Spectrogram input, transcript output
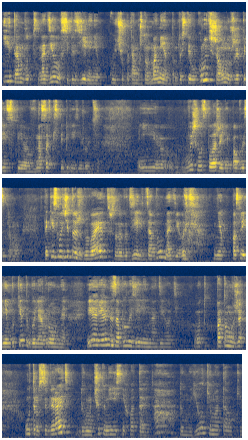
И там вот наделал себе зелени кучу, потому что он моментом. То есть ты его крутишь, а он уже, в принципе, в насадке стабилизируется. И вышел из положения по-быстрому. Такие случаи тоже бывают, что вот зелень забыл наделать. У меня последние букеты были огромные. И я реально забыла зелень наделать. Вот потом уже утром собирать, думаю, что-то мне здесь не хватает. Думаю, елки-моталки,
